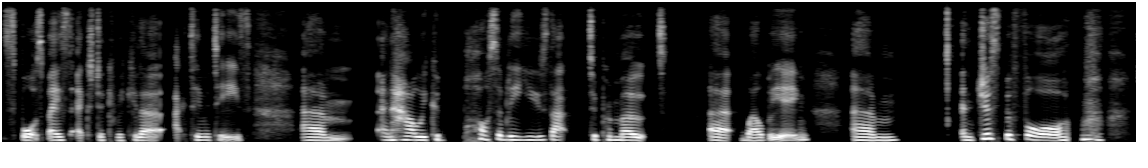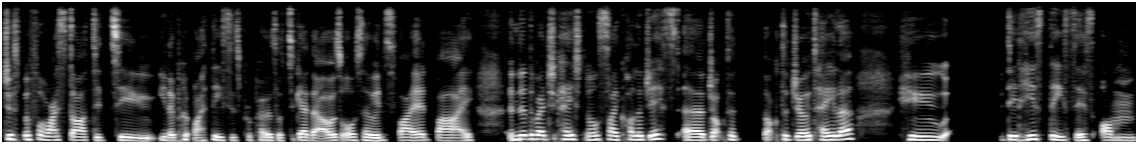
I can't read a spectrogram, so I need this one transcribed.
sports based extracurricular activities um, and how we could possibly use that to promote uh, well-being. Um, and just before just before i started to you know put my thesis proposal together i was also inspired by another educational psychologist uh, dr dr joe taylor who did his thesis on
